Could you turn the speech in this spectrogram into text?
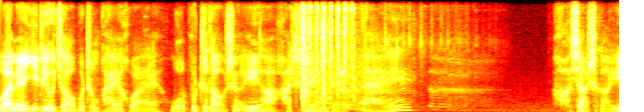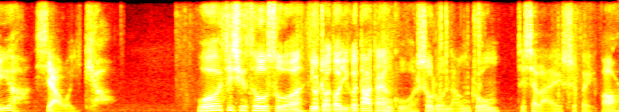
外面一直有脚步声徘徊，我不知道是 AR 还是真人。哎，好像是个 AR，吓我一跳。我继续搜索，又找到一个大弹鼓收入囊中。接下来是背包，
